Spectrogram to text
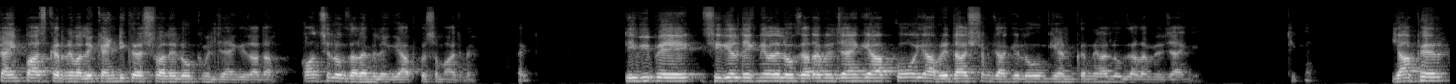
टाइम पास करने वाले कैंडी क्रश वाले लोग मिल जाएँगे ज़्यादा। कौन से लोग ज़्यादा मिलेंगे आपको समाज में? राइट टीवी पे सीरियल देखने वाले लोग ज़्यादा मिल जाएँगे आपको, या वृद्धाश्रम जाके लोगों की हेल्प करने वाले लोग ज़्यादा मिल जाएँगे? ठीक है? या फिर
